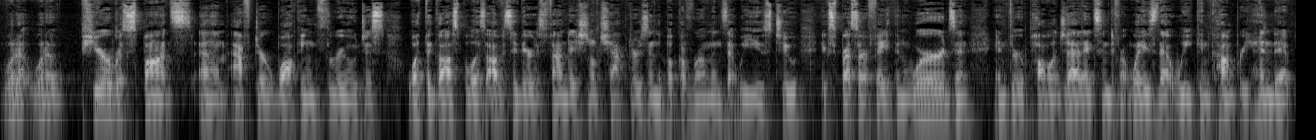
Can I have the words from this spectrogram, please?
what a what a pure response um, after walking through just what the gospel is. Obviously, there is foundational chapters in the book of Romans that we use to express our faith in words and and through apologetics and different ways that we can comprehend it.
